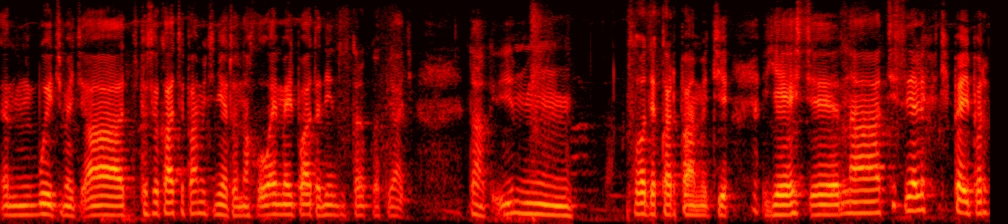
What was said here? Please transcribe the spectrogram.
эм, будете иметь, а спецификации памяти нету на Huawei MatePad 11.5. Так, и м, слово для карт памяти есть э, на T-Select Paper,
